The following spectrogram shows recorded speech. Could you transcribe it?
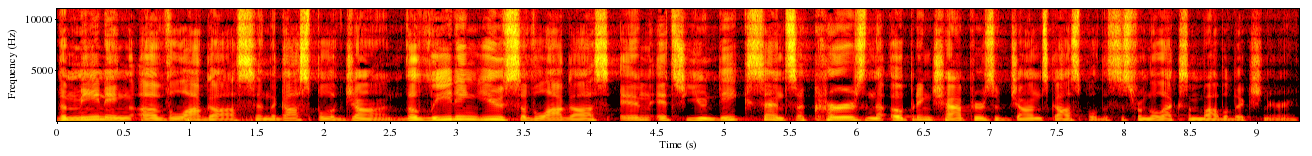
The meaning of Logos in the Gospel of John, the leading use of Logos in its unique sense occurs in the opening chapters of John's Gospel. This is from the Lexham Bible Dictionary.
